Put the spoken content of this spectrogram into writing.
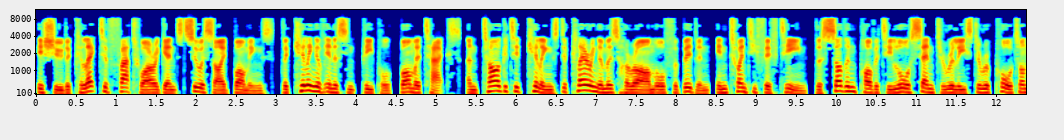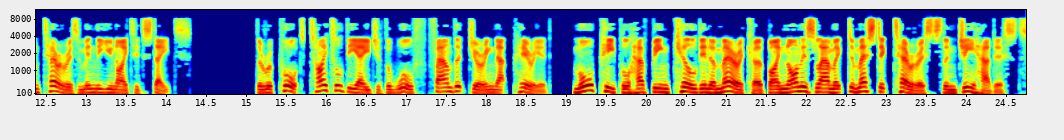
issued a collective fatwa against suicide bombings, the killing of innocent people, bomb attacks, and targeted killings declaring them as haram or forbidden. In 2015, the Southern Poverty Law Center released a report on terrorism in the United States. The report titled The Age of the Wolf found that during that period, more people have been killed in America by non-Islamic domestic terrorists than jihadists.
